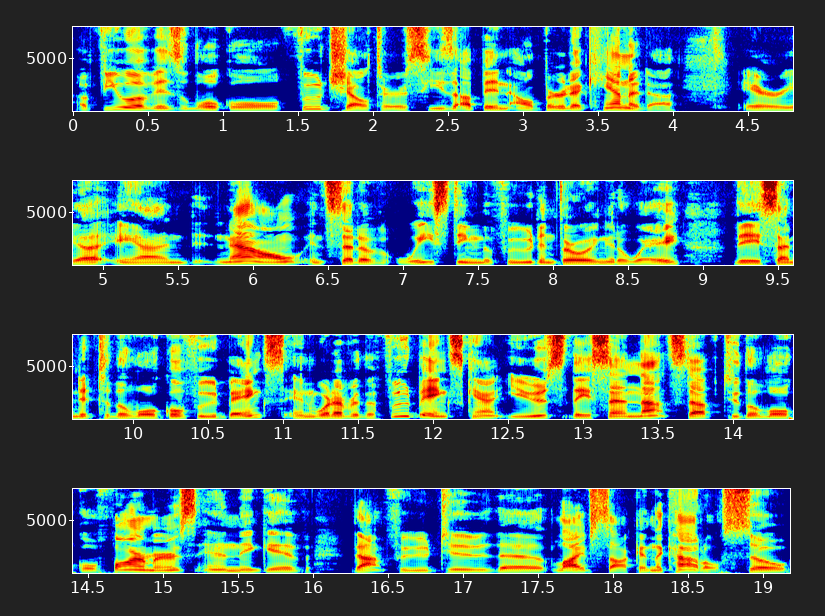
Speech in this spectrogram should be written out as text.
a few of his local food shelters. He's up in Alberta, Canada area, and now instead of wasting the food and throwing it away, they send it to the local food banks, and whatever the food banks can't use, they send that stuff to the local farmers, and they give that food to the livestock and the cattle. So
